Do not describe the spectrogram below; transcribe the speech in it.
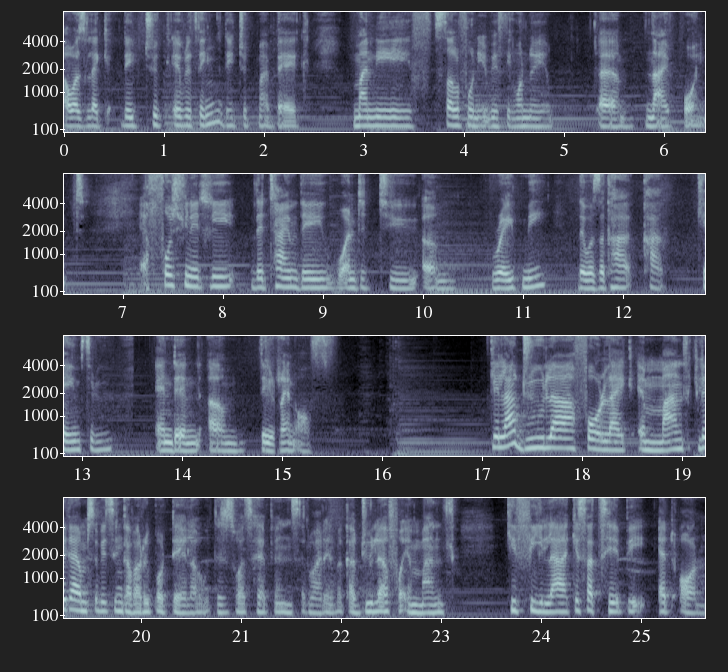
I was like, they took everything. They took my bag, money, cell phone, everything on a um, knife point. Uh, Fortunately, the time they wanted to um, rape me, there was a car, car came through, and then um, they ran off. Ke la dula for like a month ke le ka ya mosebetsing ka ba reportela this is what happens and whatever ka dula for a month ke feela ke sa tshepe at all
